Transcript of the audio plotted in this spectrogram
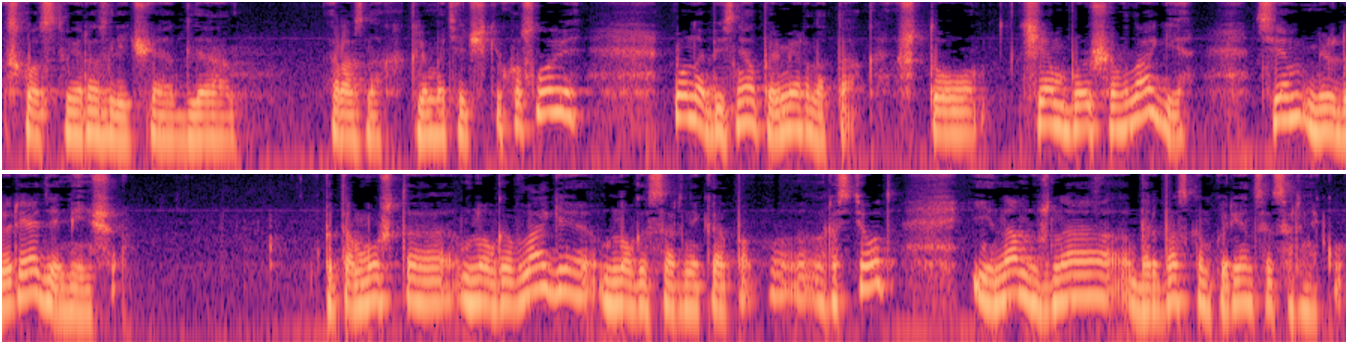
сходства и различия для разных климатических условий, он объяснял примерно так, что чем больше влаги, тем междурядия меньше. Потому что много влаги, много сорняка растет, и нам нужна борьба с конкуренцией сорняком.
